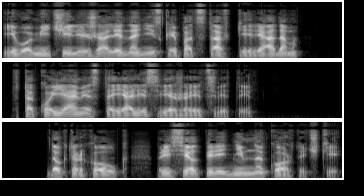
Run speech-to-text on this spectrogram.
Его мечи лежали на низкой подставке рядом, в такой яме стояли свежие цветы. Доктор Хоук присел перед ним на корточки.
